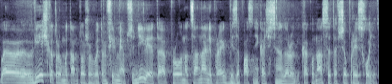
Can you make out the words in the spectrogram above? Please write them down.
э, вещь, которую мы там тоже в этом фильме обсудили, это про национальный проект «Безопасные и качественные дороги». Как у нас это все происходит.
